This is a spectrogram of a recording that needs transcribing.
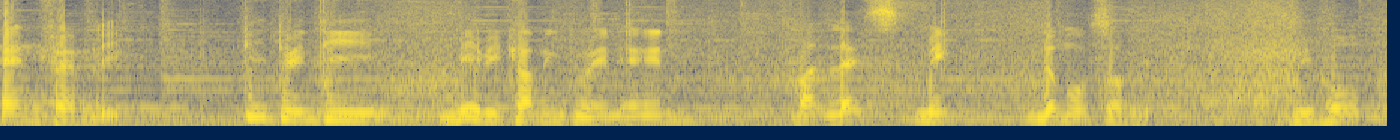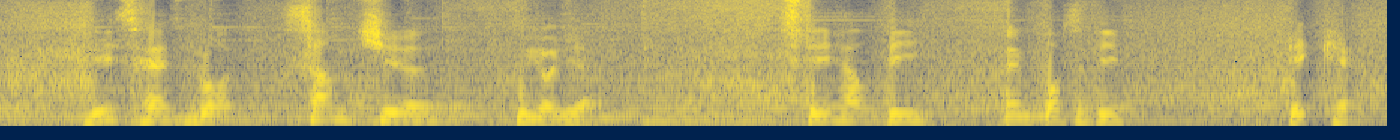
and family. T20 may be coming to an end, but let's make the most of it. We hope this has brought some cheer to your year. Stay healthy and positive. Take care.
